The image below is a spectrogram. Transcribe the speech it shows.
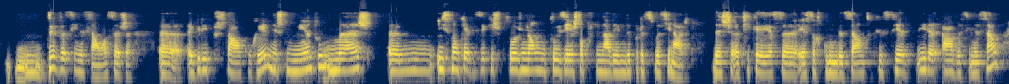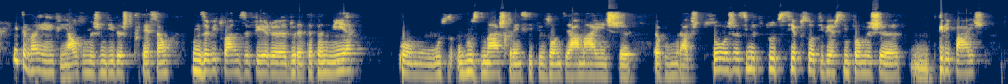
de vacinação, ou seja, a gripe está a ocorrer neste momento, mas um, isso não quer dizer que as pessoas não utilizem esta oportunidade ainda para se vacinar. Deixa, fica essa, essa recomendação de que se ir à vacinação e também, enfim, algumas medidas de proteção que nos habituámos a ver uh, durante a pandemia, como o uso, de máscara em sítios onde há mais uh, aglomerados de pessoas, acima de tudo, se a pessoa tiver sintomas uh, gripais,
